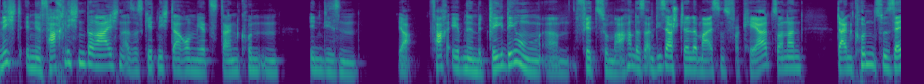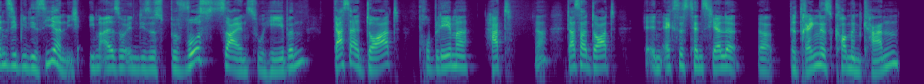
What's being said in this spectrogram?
Nicht in den fachlichen Bereichen, also es geht nicht darum, jetzt deinen Kunden in diesen ja, Fachebenen mit Bedingungen ähm, fit zu machen. Das ist an dieser Stelle meistens verkehrt, sondern deinen Kunden zu sensibilisieren, ich, ihm also in dieses Bewusstsein zu heben, dass er dort Probleme hat, ja? dass er dort in existenzielle ja, Bedrängnis kommen kann,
